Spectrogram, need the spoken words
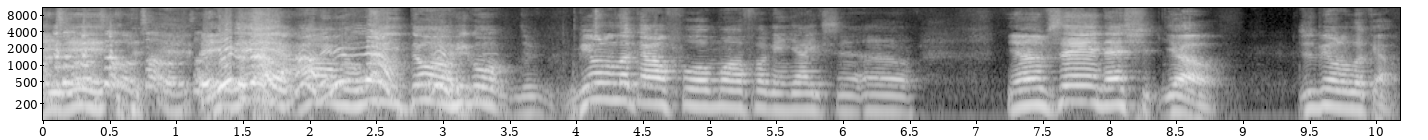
They tell him, did. tell him, tell him, tell They him. did. I don't know what he doing. He going to be on the lookout for a motherfucking yikes and uh, you know what I'm saying? That shit, yo, just be on the lookout.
